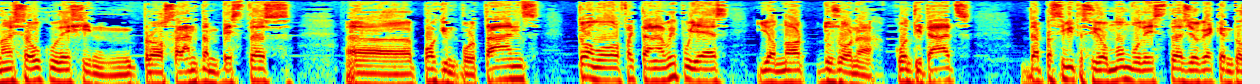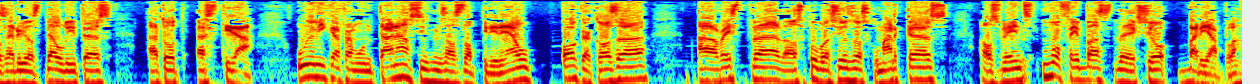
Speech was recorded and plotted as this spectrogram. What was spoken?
no és segur que ho deixin, però seran tempestes uh, poc importants, com molt afectant el Ripollès i el nord d'Osona. Quantitats de precipitació molt modestes, jo crec que entre els 0 i els 10 litres a tot estirar. Una mica remuntant als cims més alts del Pirineu, poca cosa, a la resta de les poblacions de les comarques, els vents molt febles de direcció variable.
